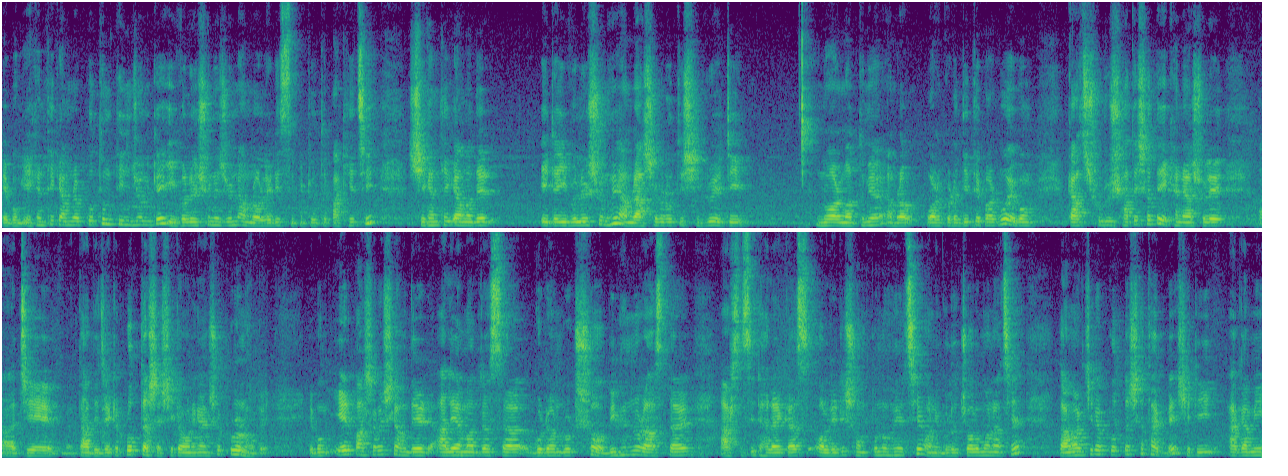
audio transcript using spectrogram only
এবং এখান থেকে আমরা প্রথম তিনজনকে ইভ্যালুয়েশনের জন্য আমরা অলরেডি সিপিটিওতে পাঠিয়েছি। সেখান থেকে আমাদের এটা ইভ্যালুয়েশন হয়ে আমরা আশা করি অতি শীঘ্রই এটি নেওয়ার মাধ্যমে আমরা ওয়ার্ক করে দিতে পারব এবং কাজ শুরুর সাথে সাথে এখানে আসলে যে তাদের যে একটা প্রত্যাশা সেটা অনেকাংশ পূরণ হবে। এবং এর পাশাপাশি আমাদের আলিয়া মাদ্রাসা, গোডাউন রোড সহ বিভিন্ন রাস্তার আরসিসি ঢালাই কাজ অলরেডি সম্পূর্ণ হয়েছে, অনেকগুলো চলমান আছে। তো আমার যেটা প্রত্যাশা থাকবে সেটি আগামী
